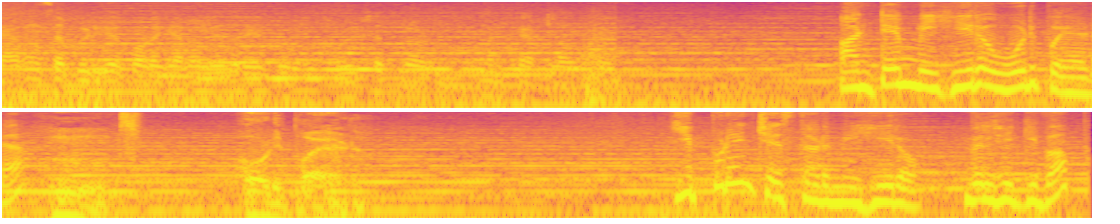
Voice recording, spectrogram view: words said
శాసనసభ్యుడిగా కూడా గెలవలేదు రేపు. భవిష్యత్తులో మనకి ఎట్లా అంటే మీ హీరో ఓడిపోయాడా? ఓడిపోయాడు. ఇప్పుడేం చేస్తాడు మీ hero? Will he give up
